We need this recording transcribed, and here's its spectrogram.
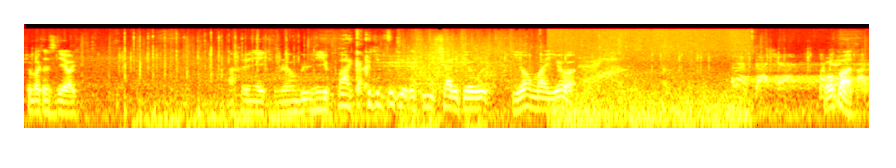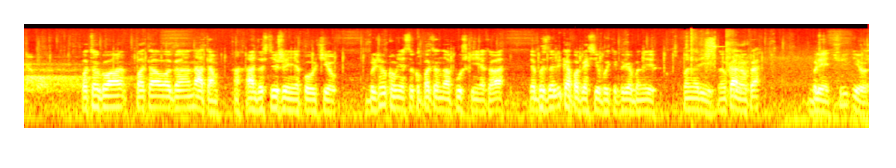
чтобы это сделать. Охренеть, блин, блин, ебать, как они выглядят, такие шарики, ё-моё. Опа, Патогуа- патологоанатом, ага, достижение получил. Большого у меня, сука, патрона на пушке нету, а? Я бы издалека погасил бы эти гребаные фонари. Ну-ка, ну-ка. Блин, что я делаю?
